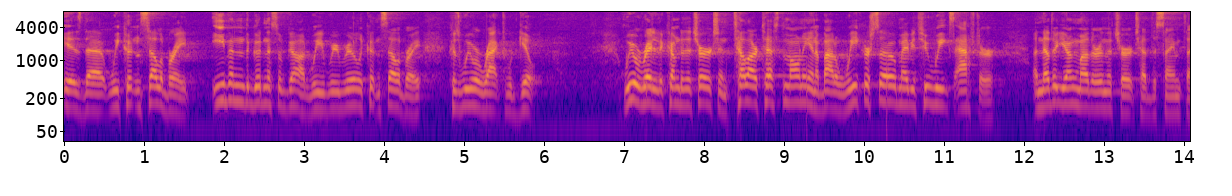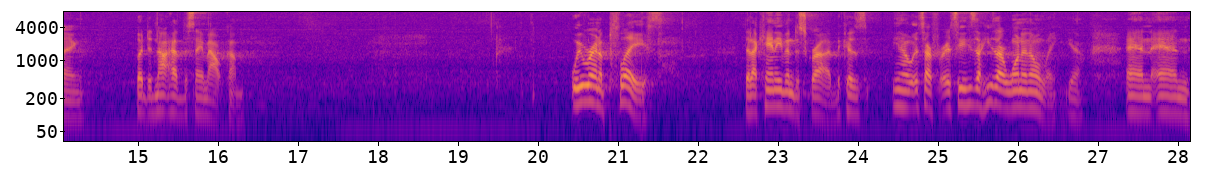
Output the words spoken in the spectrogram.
is that we couldn't celebrate even the goodness of God. We, we really couldn't celebrate because we were racked with guilt. We were ready to come to the church and tell our testimony, and about a week or so, maybe two weeks after, another young mother in the church had the same thing, but did not have the same outcome. We were in a place that I can't even describe because, you know, it's our, it's, he's, our, he's our one and only, you know. And, and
